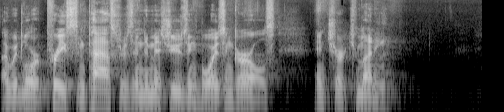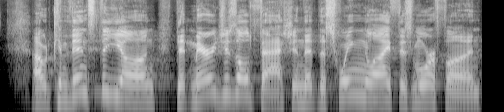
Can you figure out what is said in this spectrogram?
I would lure priests and pastors into misusing boys and girls and church money. I would convince the young that marriage is old fashioned, that the swinging life is more fun,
